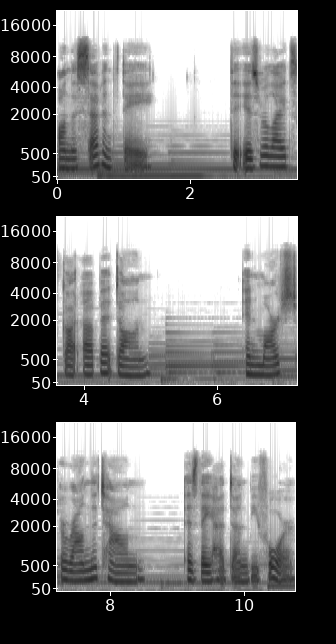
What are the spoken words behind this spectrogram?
On the seventh day, the Israelites got up at dawn and marched around the town as they had done before.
